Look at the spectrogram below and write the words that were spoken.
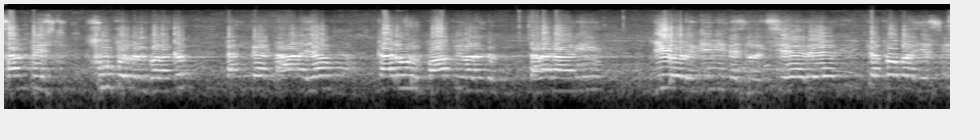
சன்பீஸ்ட் சூப்பர் மில்க் வழங்கும் தங்க நாணயம் கரூர் பாப்பி வழங்கும் தலகாணி ஈரோடு விவி நேஷனல் சேரு Teppakulam SV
